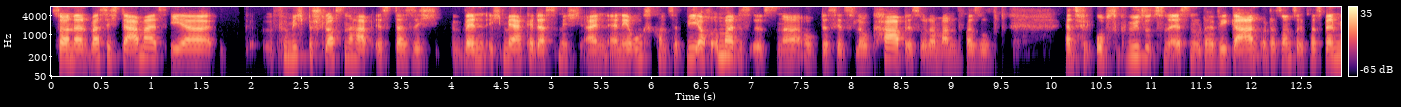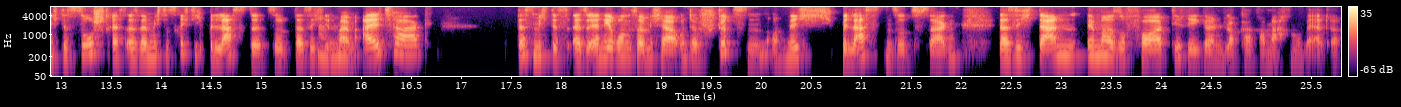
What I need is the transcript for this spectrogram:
Sondern was ich damals eher für mich beschlossen habe, ist, dass ich, wenn ich merke, dass mich ein Ernährungskonzept, wie auch immer das ist, ne, ob das jetzt Low Carb ist oder man versucht, ganz viel Obst und Gemüse zu essen oder vegan oder sonst irgendwas, wenn mich das so stresst, also wenn mich das richtig belastet, so dass ich mhm. in meinem Alltag, dass mich das, also Ernährung soll mich ja unterstützen und nicht belasten sozusagen, dass ich dann immer sofort die Regeln lockerer machen werde.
